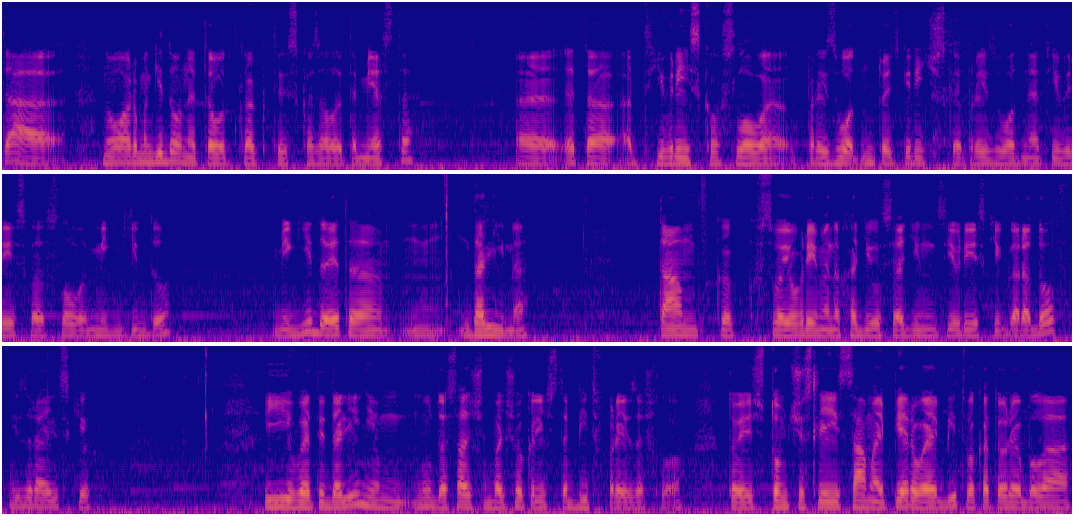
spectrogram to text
да. Но Армагеддон это вот, как ты сказал, это место. Э, Это от еврейского слова производ, ну, то есть греческое производное от еврейского слова мегидо. Мегидо это долина. Там как в свое время находился один из еврейских городов израильских. И в этой долине ну, достаточно большое количество битв произошло. То есть в том числе и самая первая битва, которая была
